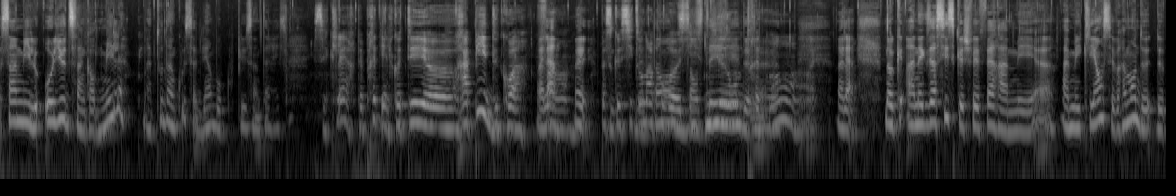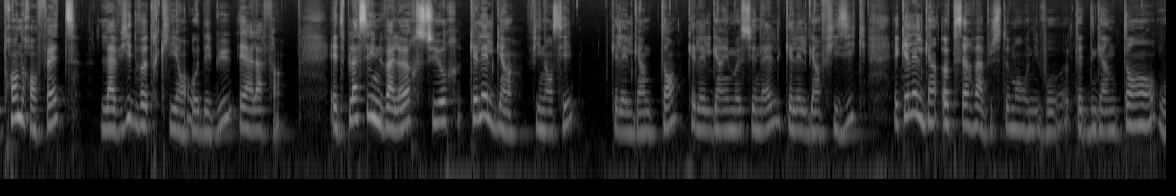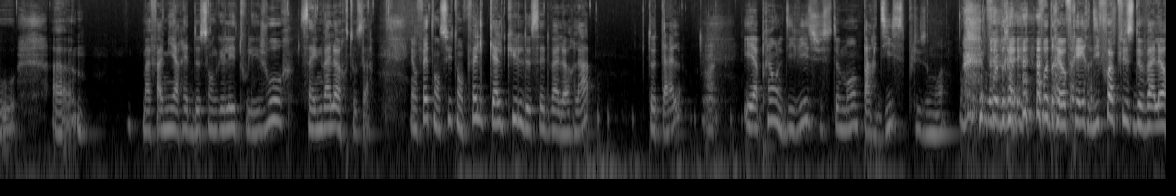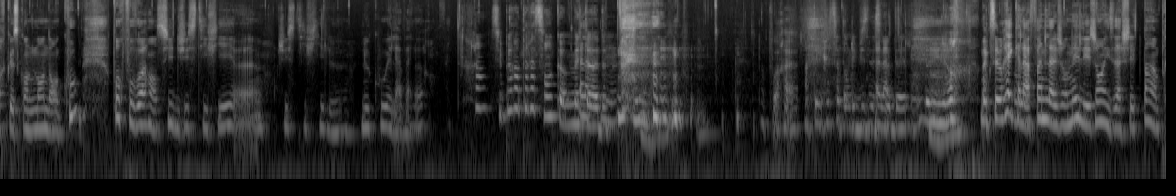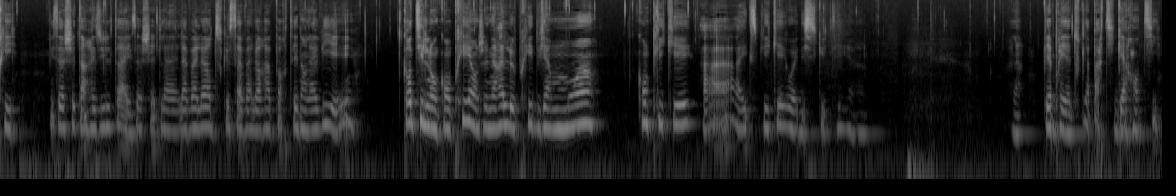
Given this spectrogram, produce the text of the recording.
5000 au lieu de 50 000, ben, tout d'un coup, ça devient beaucoup plus intéressant. C'est clair. Puis après, il y a le côté euh, rapide, quoi. Voilà. Parce que si tu en as pour euh, 10, ans de, traitement... Voilà. Donc, un exercice que je fais faire à mes, euh, à mes clients, c'est vraiment de, de prendre, en fait, la vie de votre client au début et à la fin. Et de placer une valeur sur quel est le gain financier, quel est le gain de temps, quel est le gain émotionnel, quel est le gain physique et quel est le gain observable justement au niveau euh, peut-être de gain de temps ou euh, ma famille arrête de s'engueuler tous les jours, ça a une valeur tout ça. Et en fait ensuite on fait le calcul de cette valeur-là, totale. Et après, on le divise justement par 10, plus ou moins. Il faudrait, faudrait offrir 10 fois plus de valeur que ce qu'on demande en coût pour pouvoir ensuite justifier, euh, justifier le, le, coût et la valeur. Ah, super intéressant comme méthode. on va pouvoir euh, intégrer ça dans les business models. Hein, Donc c'est vrai qu'à la fin de la journée, les gens, ils n'achètent pas un prix. Ils achètent un résultat, ils achètent la, la, valeur de ce que ça va leur apporter dans la vie. Et quand ils l'ont compris, en général, le prix devient moins compliqué à, expliquer ou à discuter. Euh. Voilà. Puis après, il y a toute la partie garantie.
